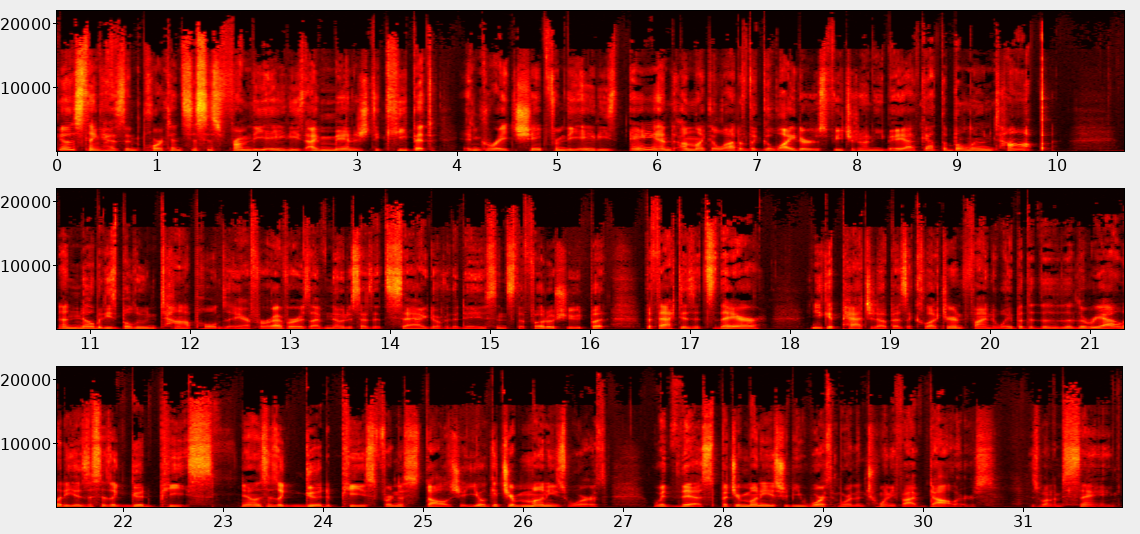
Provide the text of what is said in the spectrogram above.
You know, this thing has importance. This is from the 80s. I managed to keep it in great shape from the 80s. And unlike a lot of the gliders featured on eBay, I've got the balloon top. Now, nobody's balloon top holds air forever, as I've noticed as it's sagged over the days since the photo shoot, but the fact is it's there. You could patch it up as a collector and find a way, but the, the, the reality is this is a good piece. You know, this is a good piece for nostalgia. You'll get your money's worth with this, but your money should be worth more than $25, is what I'm saying.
